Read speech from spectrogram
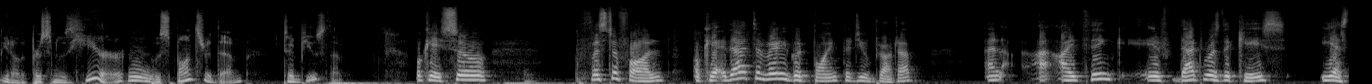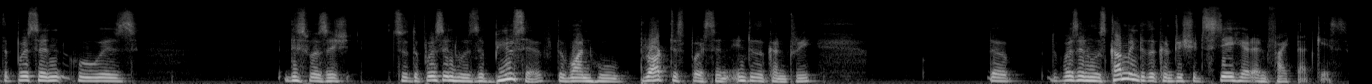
you know, the person who's here, hmm. who sponsored them, to abuse them. Okay, so first of all, okay, that's a very good point that you brought up. And I, I think if that was the case, yes, the person who is, this was a, so the person who is abusive, the one who brought this person into the country, the the person who's come into the country should stay here and fight that case.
